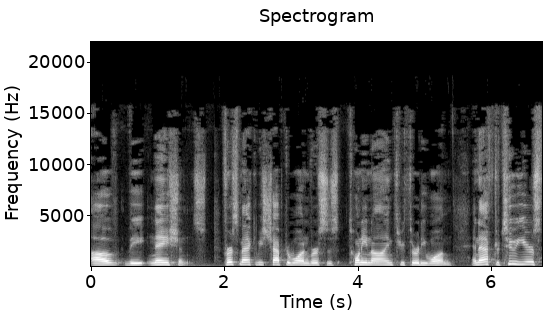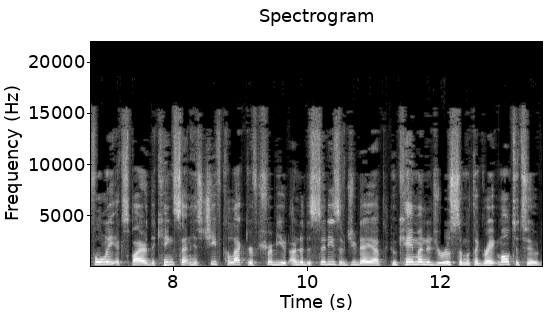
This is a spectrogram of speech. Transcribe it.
of the nations. First Maccabees chapter 1 verses 29 through 31. And after two years fully expired, the king sent his chief collector of tribute unto the cities of Judea, who came unto Jerusalem with a great multitude.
